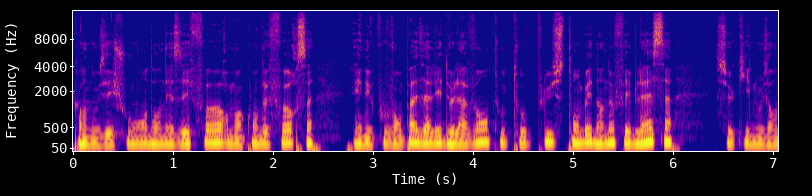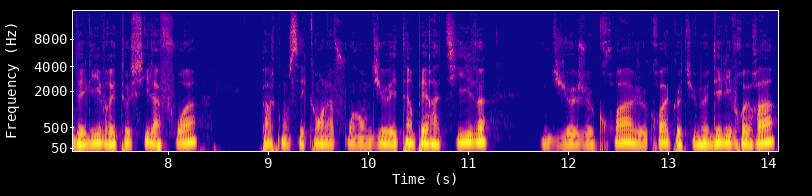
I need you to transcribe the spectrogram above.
Quand nous échouons dans nos efforts, manquons de force, et ne pouvons pas aller de l'avant tout au plus tomber dans nos faiblesses, ce qui nous en délivre est aussi la foi. Par conséquent, la foi en Dieu est impérative. Dieu, je crois, je crois que tu me délivreras.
